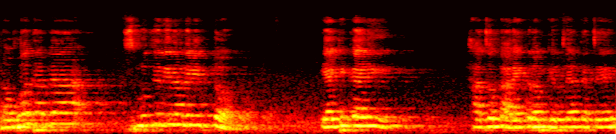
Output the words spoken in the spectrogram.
नव्वदाव्या स्मृतिदिनानिमित्त या ठिकाणी हा जो कार्यक्रम घेतला त्याचे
